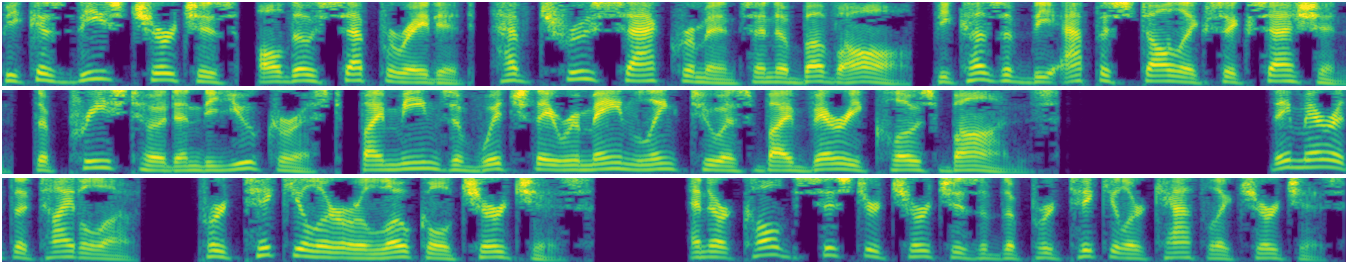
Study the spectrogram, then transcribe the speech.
Because these churches, although separated, have true sacraments and above all, because of the apostolic succession, the priesthood and the Eucharist, by means of which they remain linked to us by very close bonds. They merit the title of particular or local churches, and are called sister churches of the particular Catholic churches.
